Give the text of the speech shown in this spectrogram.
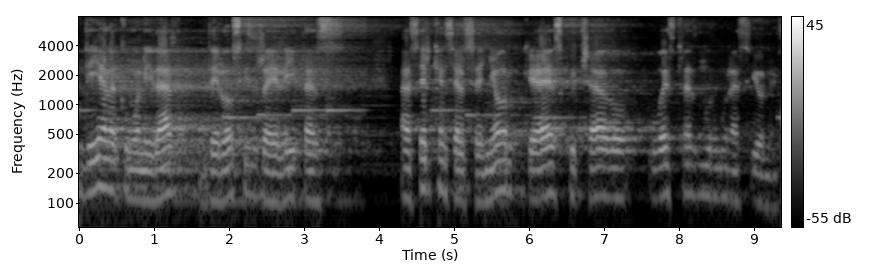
di a la comunidad de los israelitas, acérquense al Señor que ha escuchado vuestras murmuraciones.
